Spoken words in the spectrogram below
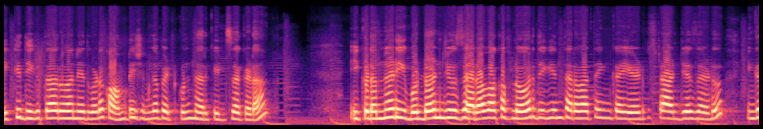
ఎక్కి దిగుతారు అనేది కూడా కాంపిటీషన్గా పెట్టుకుంటున్నారు కిడ్స్ అక్కడ. ఇక్కడ ఉన్నాడు ఈ బుడ్డోని చూసారా? ఒక ఫ్లోర్ దిగిన తర్వాత ఇంకా ఏడుపు స్టార్ట్ చేశాడు. ఇంకా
